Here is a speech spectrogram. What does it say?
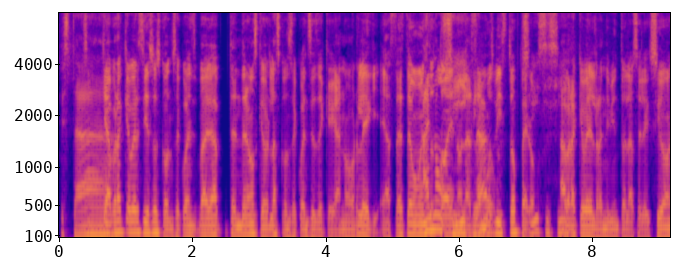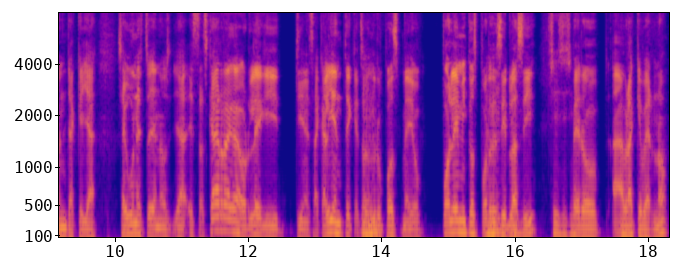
está. Sí, que habrá que ver si eso es consecuencia. Tendremos que ver las consecuencias de que ganó Orlegui. Hasta este momento Ah, no, todavía sí, no las claro. hemos visto, pero Sí, habrá que ver el rendimiento de la selección, ya que ya, según esto, ya nos, ya está Azcárraga, Orlegui, tienes a Caliente, que son grupos medio polémicos, por Ujú, decirlo ujú. así, Sí, sí, sí. pero habrá que ver, ¿no?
